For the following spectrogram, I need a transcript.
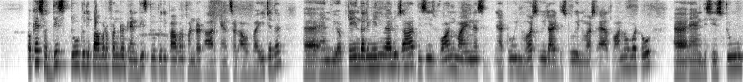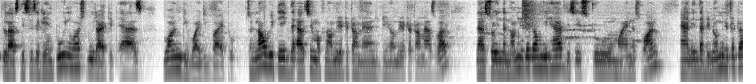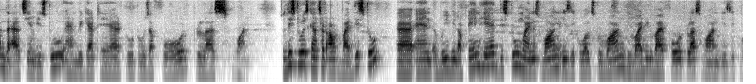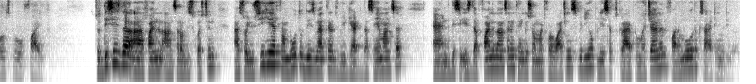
Okay so this 2 to the power of 100 and this 2 to the power of 100 are cancelled out by each other and we obtain the remaining values are this is 1 minus, uh, 2 inverse. We write this 2 inverse as 1 over 2 uh, and this is 2 plus this is again 2 inverse. We write it as 1 divided by 2 so now we take the LCM of numerator term and denominator term as well. Uh, so in the numerator term we have this is 2 minus 1 and in the denominator term the LCM is 2 and we get here 2 2s are 4 plus 1 so this 2 is cancelled out by this 2 uh, and we will obtain here this 2 minus 1 is equals to 1 divided by 4 plus 1 is equals to 5 so this is the uh, final answer of this question. Uh, so you see here from both of these methods we get the same answer. And this is the final answer and thank you so much for watching this video. Please subscribe to my channel for more exciting videos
